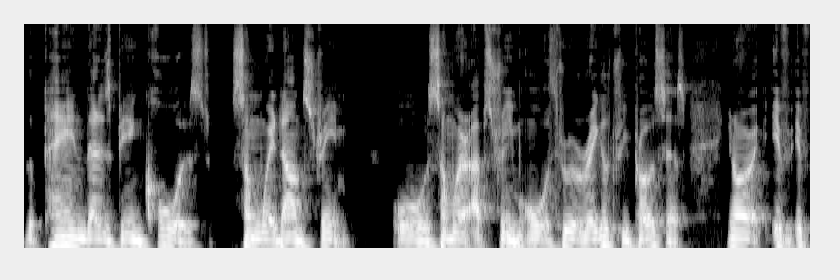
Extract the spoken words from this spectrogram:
the pain that is being caused somewhere downstream or somewhere upstream or through a regulatory process. You know, if if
